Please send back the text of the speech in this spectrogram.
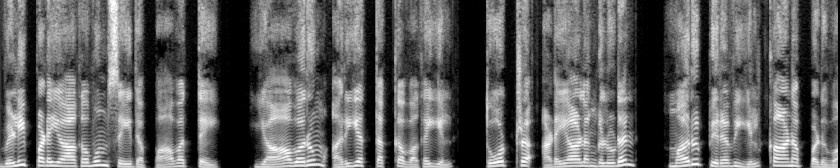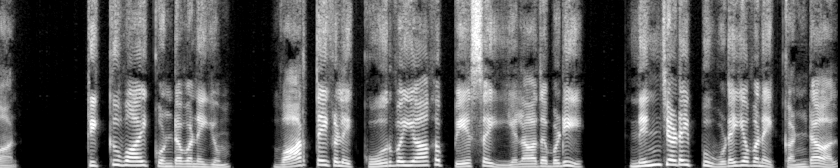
வெளிப்படையாகவும் செய்த பாவத்தை யாவரும் அறியத்தக்க வகையில் தோற்ற அடையாளங்களுடன் மறுபிறவியில் காணப்படுவான். திக்குவாய் கொண்டவனையும் வார்த்தைகளைக் கோர்வையாகப் பேச இயலாதபடி நெஞ்சடைப்பு உடையவனைக் கண்டால்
